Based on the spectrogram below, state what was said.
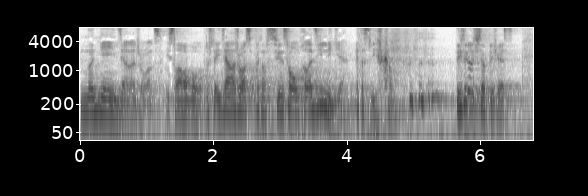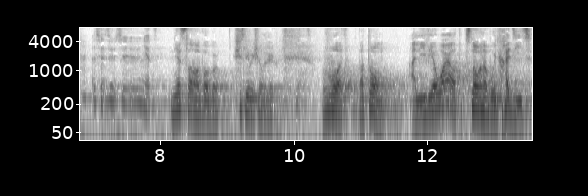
но не Индиана Джонс. И слава богу, потому что Индиана Джонс в этом свинцовом холодильнике – это слишком. Ты серьезно четвертую часть? Нет. Нет, слава богу. Счастливый человек. Вот, потом Оливия Уайлд снова она будет ходить.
